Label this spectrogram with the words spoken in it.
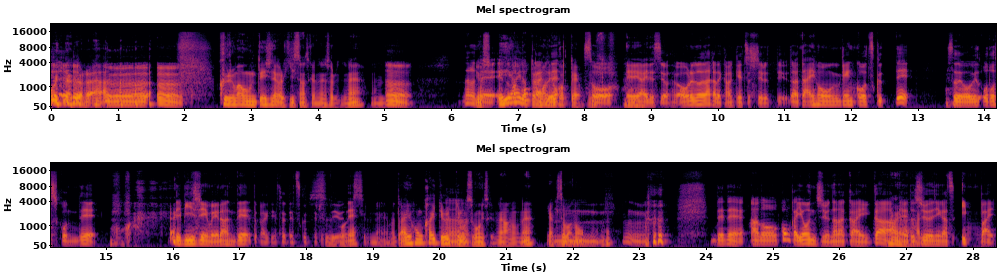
思いながら、うんうん車を運転しながら聞いてたんですけどねそれでね。うん。なので、えっと AI だったらまだよか今ったよ。そう、AI ですよ。だから俺の中で完結してるっていう。だから台本原稿を作ってそれを落とし込んで で BGM 選んでとかそれで作ってるってすいうね。ごいですよね。まあ、台本書いてるっていうのもすごいんですけどね、あのね、焼きそばの。うん。うん。でねあの今回47回が、はいはいはい。えー、と12月いっぱい。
